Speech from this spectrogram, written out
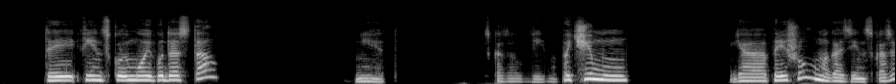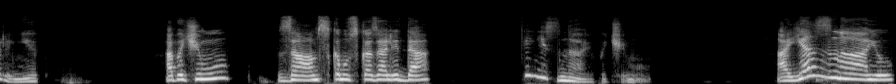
— Ты финскую мойку достал? — Нет, — сказал Дима. — Почему? — Я пришел в магазин, сказали нет. — А почему? Замскому сказали да. — Я не знаю, почему. — А я знаю,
